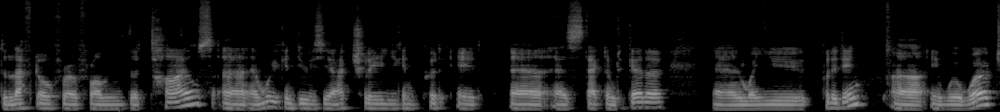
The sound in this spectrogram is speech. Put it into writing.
the leftover from the tiles, uh, and what you can do is you actually, you can put it uh, as stack them together and when you put it in uh, it will work.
